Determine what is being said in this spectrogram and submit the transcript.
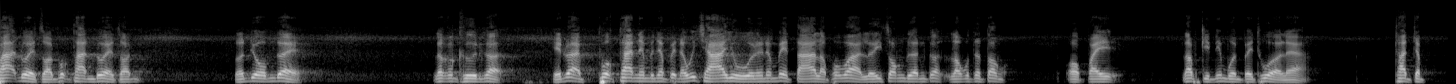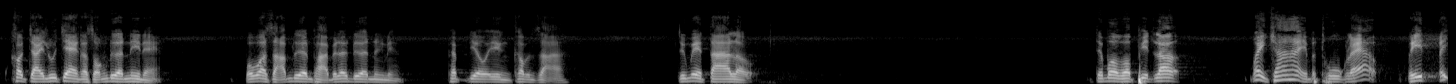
พระด้วยสอนพวกท่านด้วย สอนสอนโยมด้วย แล้วก็คืนก็ เห็นว่าพวกท่านเนี่ยมันยังเป็นอวิชชาอยู่ในเมตตาหรอกเพราะว่าเลยสองเดือนก็เราก็จะต้องออกไปรับกิจนิมนต์ไปทั่วแล้วท่านจะเข้าใจรู้แจ้งกับสองเดือนนี่แน่เพราะว่าสามเดือนผ่านไปแล้วเดือนหนึ่งเนี่ยแป๊บเดียวเองเข้าพรรษา จึงเมตตาเราแต่บอกว่าผิดแล้ว ไม่ใช่มันถูกแล้ว ผิดไม่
